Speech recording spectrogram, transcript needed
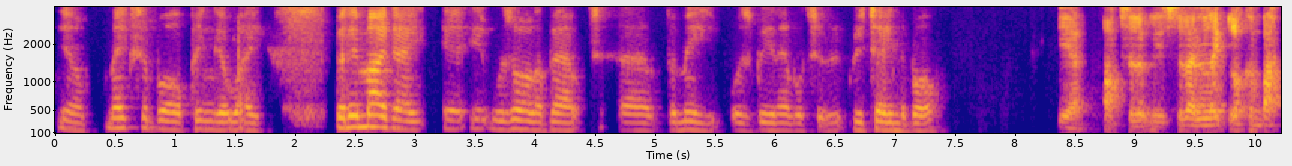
you know, makes the ball ping away. But in my day, it, it was all about, uh, for me, was being able to retain the ball. Yeah, absolutely. So then, like looking back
